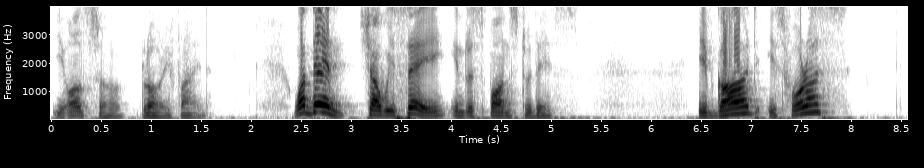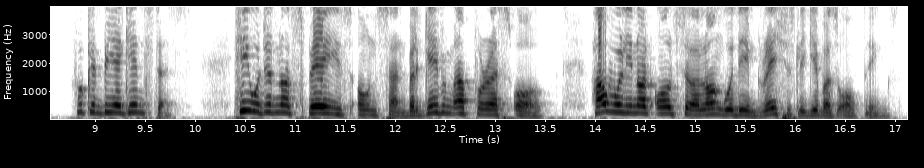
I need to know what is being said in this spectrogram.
He also glorified. What then shall we say in response to this? If God is for us, who can be against us? He who did not spare his own son, but gave him up for us all, how will he not also, along with him, graciously give us all things?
